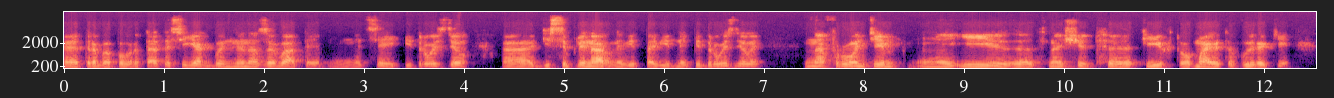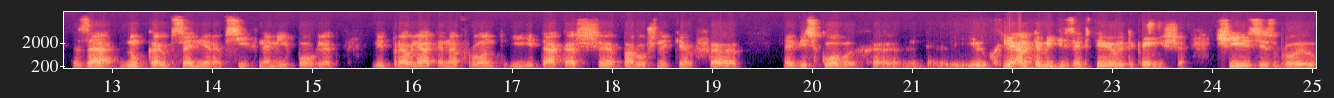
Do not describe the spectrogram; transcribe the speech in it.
е, треба повертатися, як би не називати цей підрозділ е, дисциплінарно відповідні підрозділи на фронті, і значить, ті, хто мають вироки за ну корупціонерів всіх, на мій погляд, відправляти на фронт, і також е, порушників е, військових е, і ухилянтів, і дезертирів, і таке інше, чи зі зброєю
